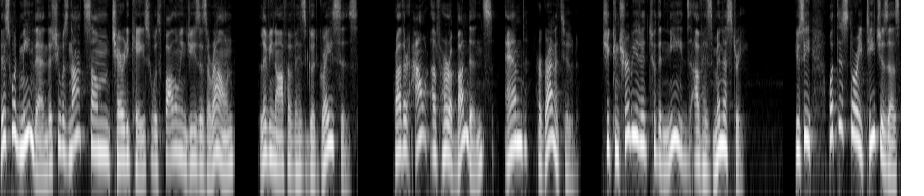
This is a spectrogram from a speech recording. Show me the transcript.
this would mean then that she was not some charity case who was following Jesus around, living off of his good graces. Rather, out of her abundance and her gratitude, she contributed to the needs of his ministry. You see, what this story teaches us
